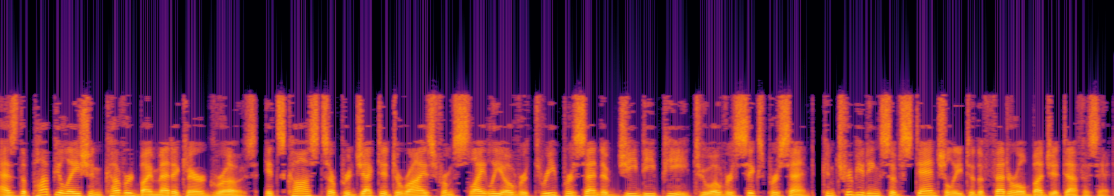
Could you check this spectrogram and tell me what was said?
As the population covered by Medicare grows, its costs are projected to rise from slightly over 3% of GDP to over 6%, contributing substantially to the federal budget deficit.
